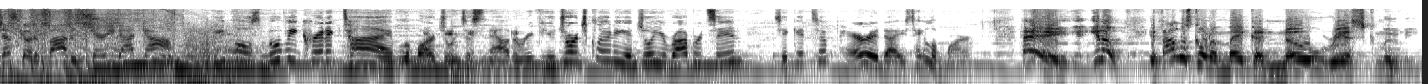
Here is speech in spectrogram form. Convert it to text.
Just go to bobandsheri.com. People's movie critic time. Lamar joins us now to review George Clooney and Julia Roberts in Ticket to Paradise. Hey, Lamar. Hey, you know, if I was going to make a no risk movie,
